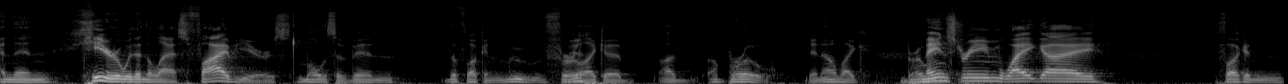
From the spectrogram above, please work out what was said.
and then here within the last five years, mullets have been the fucking move for Yeah. like a, a a bro. You know, like Bro. mainstream white guy fucking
